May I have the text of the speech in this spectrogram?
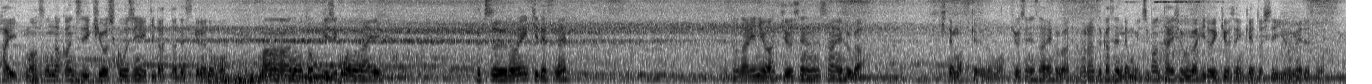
はいまあそんな感じで清志工人駅だったですけれどもまああの突起事故のない普通の駅ですね。隣には 9003F が来てますけれども 9003F が宝塚線でも一番退職がひどい9000系として有名ですね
